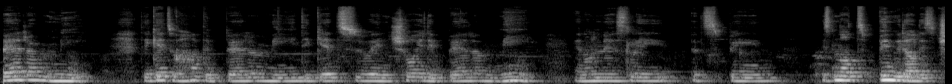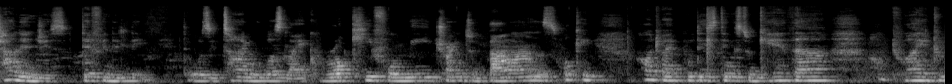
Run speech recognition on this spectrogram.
better me they get to have the better me, they get to enjoy the better me. And honestly, it's been, it's not been without its challenges, definitely. There was a time it was like rocky for me, trying to balance, okay, how do I put these things together? How do I do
